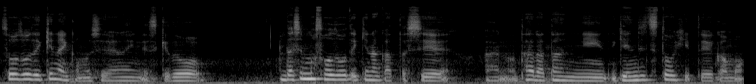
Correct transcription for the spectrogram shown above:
想像できないかもしれないんですけど私も想像できなかったしあのただ単に現実逃避というかもう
